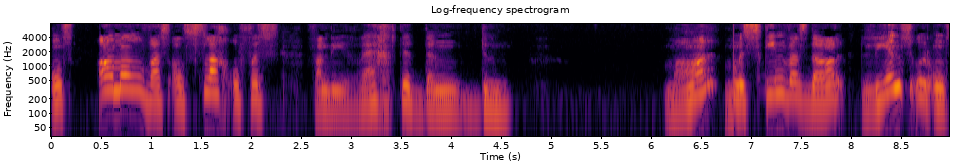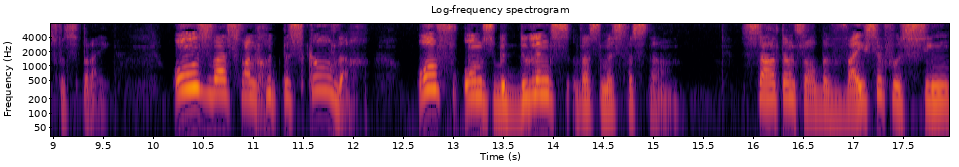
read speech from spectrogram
Ons almal was al slagoffers van die regte ding doen. Maar miskien was daar leuns oor ons versprei. Ons was van goed beskuldig of ons bedoelings was misverstaan. Satan sal bewyse voorsien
